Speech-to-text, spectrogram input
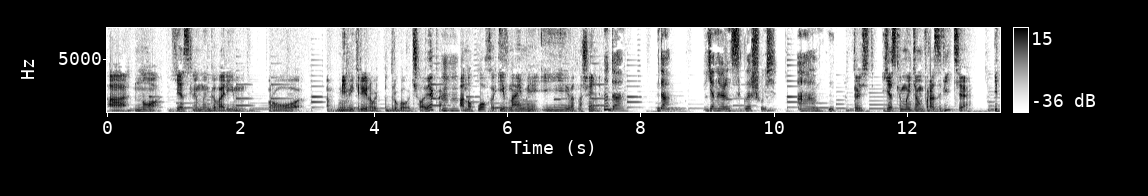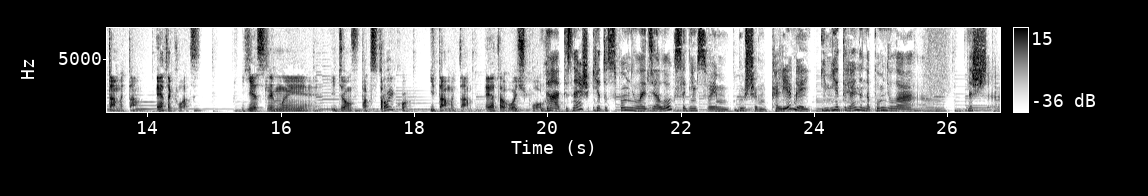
А, но если мы говорим про там, мимикрировать под другого человека, оно плохо и в найме, и в отношениях. Ну да, да. Я, наверное, соглашусь. А, То есть, если мы идем в развитие и там, и там, это класс. Если мы идем в подстройку и там, и там, это очень плохо. Да, ты знаешь, я тут вспомнила диалог с одним своим бывшим коллегой, и мне это реально напомнило, эм, знаешь, э,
